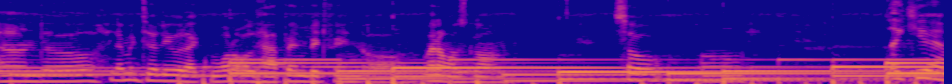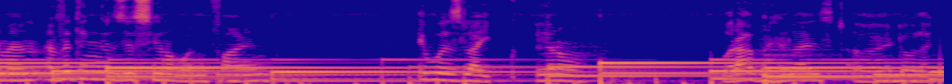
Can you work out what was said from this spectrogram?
And uh, let me tell you like what all happened between uh, when I was gone. So, like yeah, man, everything is just you know going fine. It was like you know what I've realized uh, into like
